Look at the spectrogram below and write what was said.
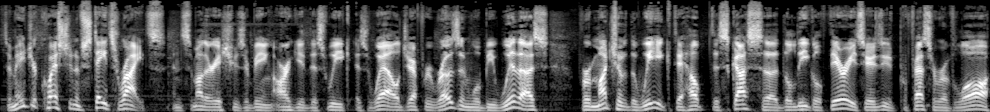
It's a major question of states' rights, and some other issues are being argued this week as well. Jeffrey Rosen will be with us for much of the week to help discuss uh, the legal theories here. He's a professor of law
